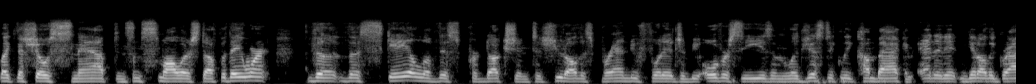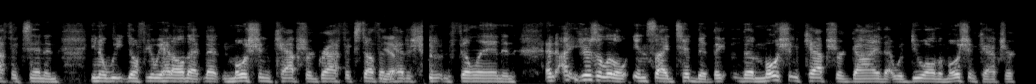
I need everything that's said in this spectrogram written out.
like the show snapped and some smaller stuff but they weren't the the scale of this production to shoot all this brand new footage and be overseas and logistically come back and edit it and get all the graphics in and you know we don't forget we had all that that motion capture graphic stuff that Yep. they had to shoot and fill in and and I, here's a little inside tidbit the, the motion capture guy that would do all the motion capture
